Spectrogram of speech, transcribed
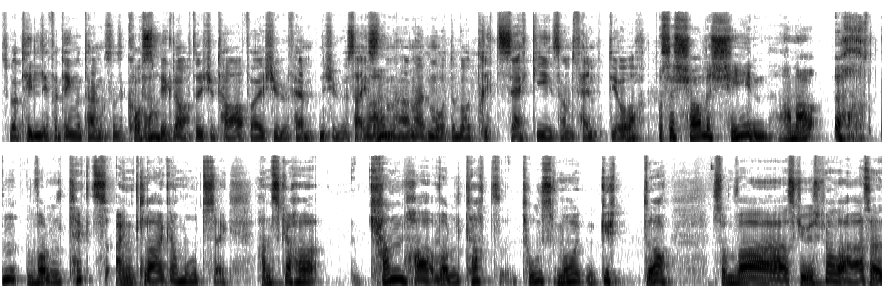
som var tilgitt for ting og tang. Sånn, Cosby klarte det ikke å ta fra 2015-2016. Han har på en måte vært drittsekk i sånn 50 år. Og så Charlie Sheen. Han har 18 voldtektsanklager mot seg. Han skal ha, kan ha voldtatt to små gutter som var skuespillere. Altså,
